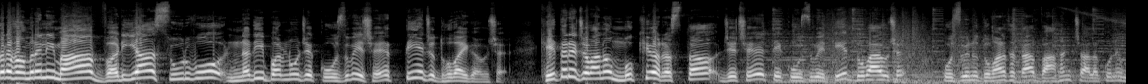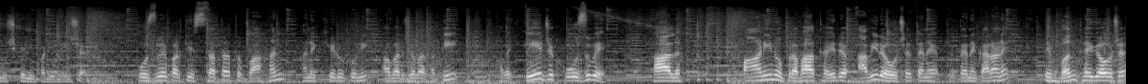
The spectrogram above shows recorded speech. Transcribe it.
તરફ અમરેલીમાં વડિયા સુરવો નદી પરનો જે કોઝવે છે, તે જ ધોવાઈ ગયો છે. ખેતરે જવાનો મુખ્ય રસ્તો જે છે, તે કોઝવે તે જ ધોવાયો છે. કોઝવેનું ધોવાણ થતાં વાહન ચાલકોને મુશ્કેલી પડી રહી છે. કોઝવે પરથી સતત વાહન અને ખેડૂતોની અવરજવર હતી. હવે એ જ કોઝવે હાલ પાણીનો પ્રવાહ થઈ આવી રહ્યો છે. તેને તેને કારણે તે બંધ થઈ ગયો છે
